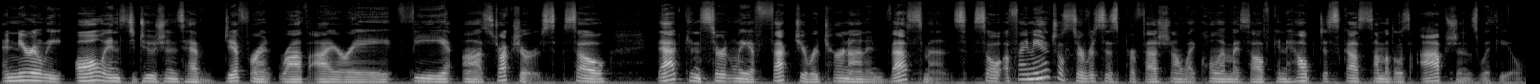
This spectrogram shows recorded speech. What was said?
And nearly all institutions have different Roth IRA fee uh, structures. So that can certainly affect your return on investments. So, a financial services professional like Cole and myself can help discuss some of those options with you.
